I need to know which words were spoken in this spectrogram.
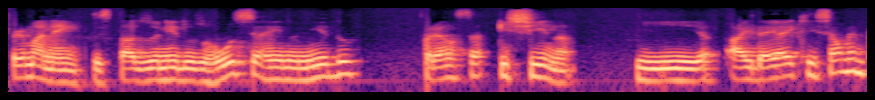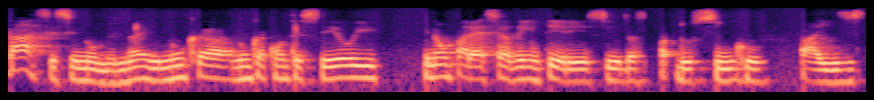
permanentes: Estados Unidos, Rússia, Reino Unido, França e China. E a ideia é que se aumentasse esse número, né? E nunca, nunca aconteceu e, e não parece haver interesse das, dos cinco países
